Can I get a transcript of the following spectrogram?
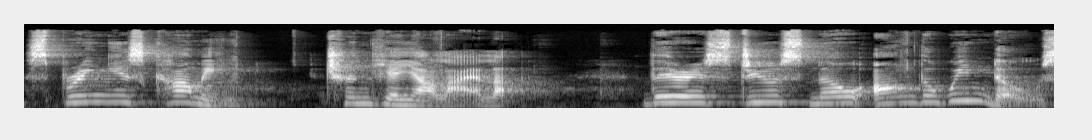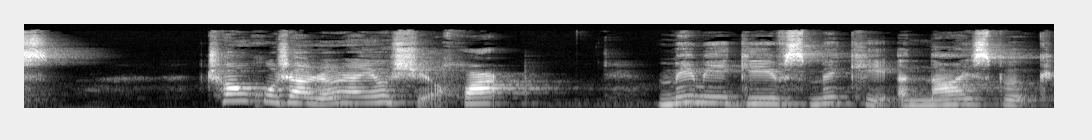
Spring is coming. 春天要来了。There is still snow on the windows. 窗户上仍然有雪花。Mimi gives Mickey a nice book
